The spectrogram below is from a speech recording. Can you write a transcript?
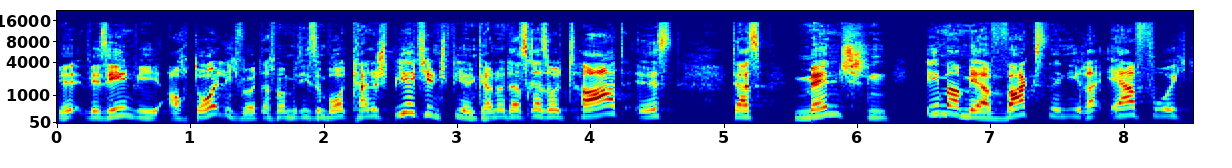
Wir, wir sehen, wie auch deutlich wird, dass man mit diesem Wort keine Spielchen spielen kann. Und das Resultat ist, dass Menschen immer mehr wachsen in ihrer Ehrfurcht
